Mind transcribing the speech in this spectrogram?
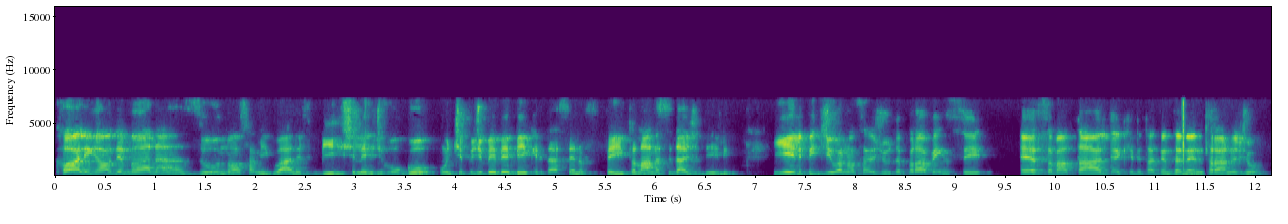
Colin Aldemanas, o nosso amigo Aleph Birchler divulgou um tipo de BBB que ele está sendo feito lá na cidade dele e ele pediu a nossa ajuda para vencer essa batalha que ele está tentando entrar no jogo.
